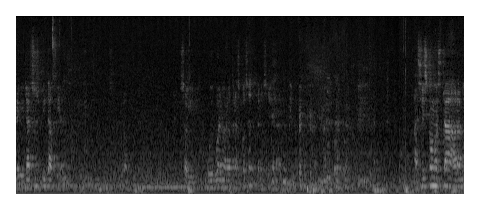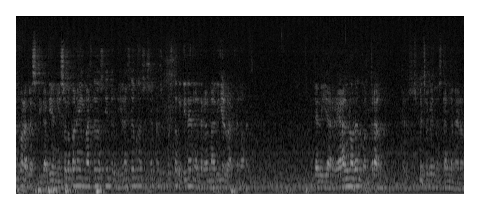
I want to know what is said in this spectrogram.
evitar suspicacias. soy muy bueno en otras cosas, pero soy del Atleti. Así es como está ahora mismo la clasificación, y eso lo pone ahí más de 200 millones de euros, es el presupuesto que tienen el Real Madrid y el Barcelona. De Villarreal no lo he encontrado, pero sospecho que no están de menor.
